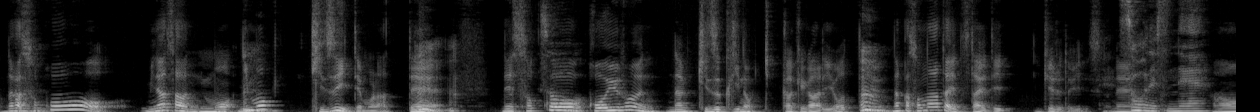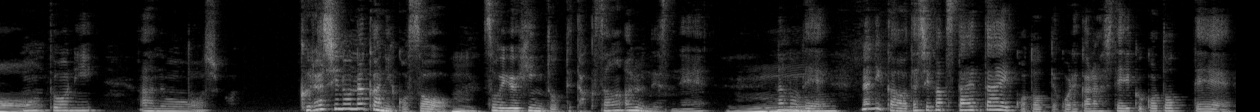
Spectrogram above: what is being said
うん。だからそこを皆さんも、にも気づいてもらって、うん。で、そこを、こういうふうな気づきのきっかけがあるよっていう、うん。なんかそのあたり伝えていけるといいですよね。そうですね。あ本あ。当に、あの、暮らしの中にこそ、に。うんそういうヒントってたくさんあるんですね。なので、何か私が伝えたいことってこれからしていくことって、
